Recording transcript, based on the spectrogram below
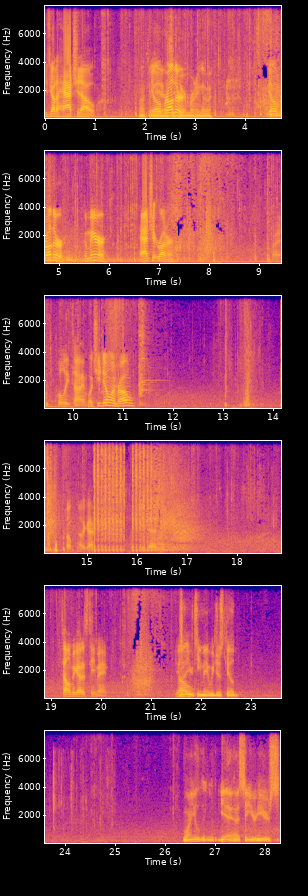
He's got a hatchet out. Okay, Yo, yeah, brother. hear him running that way. Yo, brother, come here. Hatchet runner. Alright, pulley time. What you doing, bro? Oh, another guy. He's dead. Tell him we got his teammate. Is that your teammate we just killed? Why you? Yeah, I see your ears.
